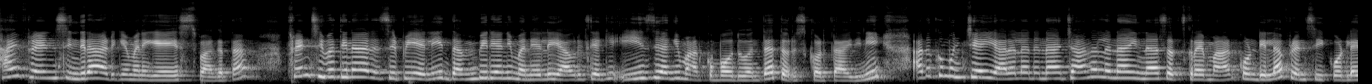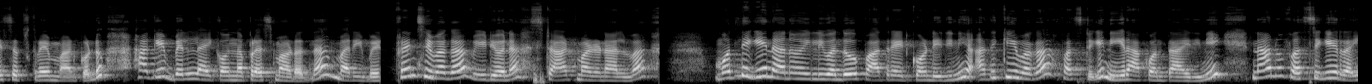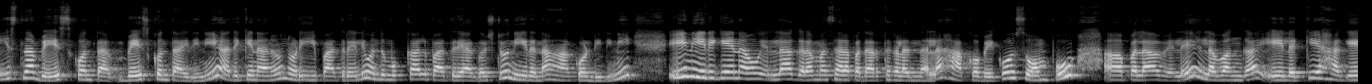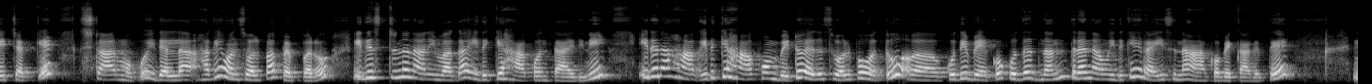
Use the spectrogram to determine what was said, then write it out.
Hi friends Indira ಅಡುಗೆ ಮನೆಗೆ ಸ್ವಾಗತ. ಫ್ರೆಂಡ್ಸ್ ಇವತ್ತಿನ ರೆಸಿಪಿಯಲ್ಲಿ ದಮ್ ಬಿರಿಯಾನಿ ಮನೆಯಲ್ಲಿ ಯಾವ ರೀತಿಯಾಗಿ ಈಸಿಯಾಗಿ ಮಾಡ್ಕೋಬೋದು ಅಂತ ತೋರಿಸ್ಕೊಡ್ತಾ ಇದ್ದೀನಿ. ಅದಕ್ಕೂ ಮುಂಚೆ ಯಾರೆಲ್ಲ ನನ್ನ ಚಾನಲನ್ನು ಇನ್ನು ಸಬ್ಸ್ಕ್ರೈಬ್ ಮಾಡ್ಕೊಂಡಿಲ್ಲ ಫ್ರೆಂಡ್ಸ್ ಈ ಕೂಡಲೇ ಸಬ್ಸ್ಕ್ರೈಬ್ ಮಾಡಿಕೊಂಡು ಹಾಗೆ ಬೆಲ್ ಐಕಾನ್ನ ಪ್ರೆಸ್ ಮಾಡೋದನ್ನ ಮರಿಬೇಡಿ. ಫ್ರೆಂಡ್ಸ್ ಇವಾಗ ವಿಡಿಯೋನ ಸ್ಟಾರ್ಟ್ ಮಾಡೋಣ ಅಲ್ವಾ? ಮೊದಲಿಗೆ ನಾನು ಇಲ್ಲಿ ಒಂದು ಪಾತ್ರೆ ಇಟ್ಕೊಂಡಿದ್ದೀನಿ. ಅದಕ್ಕೆ ಇವಾಗ ಫಸ್ಟಿಗೆ ನೀರು ಹಾಕ್ಕೊತಾ ಇದ್ದೀನಿ. ನಾನು ಫಸ್ಟಿಗೆ ರೈಸ್ನ ಬೇಯಿಸ್ಕೊತ ಬೇಯಿಸ್ಕೊತಾ ಇದ್ದೀನಿ. ಅದಕ್ಕೆ ನಾನು ನೋಡಿ ಈ ಪಾತ್ರೆಯಲ್ಲಿ ಒಂದು ಮುಕ್ಕಾಲು ಪಾತ್ರೆ ಆಗೋಷ್ಟು ನೀರನ್ನು ಹಾಕ್ಕೊಂಡಿದ್ದೀನಿ ಈ ನೀರಿಗೆ ನಾವು ಎಲ್ಲ ಗರಂ ಮಸಾಲ ಪದಾರ್ಥಗಳನ್ನೆಲ್ಲ ಹಾಕೋಬೇಕು. ಸೋಂಪು ಪಲಾವ್ ಎಲೆ ಲವಂಗ ಏಲಕ್ಕಿ ಹಾಗೆ ಚಕ್ಕೆ ಸ್ಟಾರ್ ಮೊಗ್ಗು ಇದೆಲ್ಲ ಹಾಗೆ ಒಂದು ಸ್ವಲ್ಪ ಪೆಪ್ಪರು. ಇದಿಷ್ಟನ್ನು ನಾನು ಇವಾಗ ಇದಕ್ಕೆ ಹಾಕೊತಾ ಇದ್ದೀನಿ. ಇದನ್ನು ಹಾ ಇದಕ್ಕೆ ಹಾಕೊಂಡ್ಬಿಟ್ಟು ಅದು ಸ್ವಲ್ಪ ಹೊತ್ತು ಆ, ಕುದಿಬೇಕು ಕುದಿದ ನಂತರ ನಾವು ಇದಕ್ಕೆ ರೈಸನ್ನ ಹಾಕೋಬೇಕಾಗುತ್ತೆ.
